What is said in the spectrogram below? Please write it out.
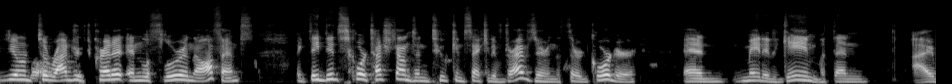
you know, to Rodgers' credit and Lafleur in the offense, like they did score touchdowns in two consecutive drives there in the third quarter, and made it a game. But then I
